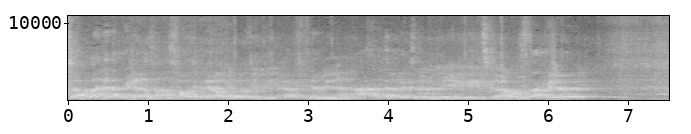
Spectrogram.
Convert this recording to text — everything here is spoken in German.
So, meine Dankeschön, das war's. Wort, wir haben die öfter wieder. Alle der Rückseite geht's wieder aus. Dankeschön.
